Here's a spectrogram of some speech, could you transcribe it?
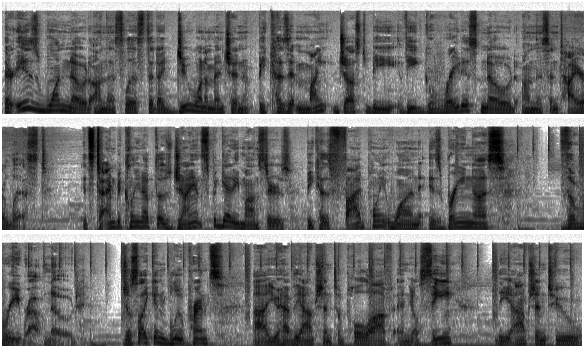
there is one node on this list that I do want to mention because it might just be the greatest node on this entire list. It's time to clean up those giant spaghetti monsters because 5.1 is bringing us the reroute node. Just like in blueprints, uh, you have the option to pull off and you'll see the option to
